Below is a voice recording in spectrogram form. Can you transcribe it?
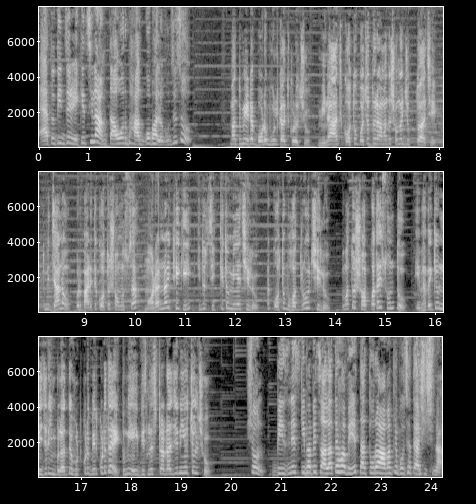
এতদিন যে রেখেছিলাম তা ওর ভাগ্য ভালো, বুঝেছ? মা, তুমি এটা বড় ভুল কাজ করেছ। মিনা আজ কত বছর ধরে আমাদের সঙ্গে যুক্ত আছে। তুমি জানো, ওর বাড়িতে কত সমস্যা? মডার্ন নয় ঠিকই, কিন্তু শিক্ষিত মেয়ে ছিল। আর কত ভদ্রও ছিল। তোমার তো সব কথাই শুনতো। এভাবে কেউ নিজের এমপ্লয়ারদের হুট করে বের করে দেয়? তুমি এই বিজনেস স্ট্র্যাটেজি নিয়ে চলছো? শোন বিজনেস কীভাবে চালাতে হবে তা তোরা আমাকে বোঝাতে আসিস না।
